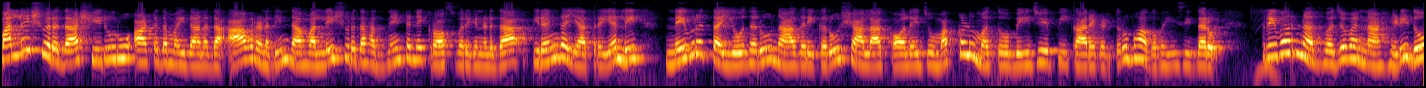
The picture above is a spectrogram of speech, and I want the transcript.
ಮಲ್ಲೇಶ್ವರದ ಶಿರೂರು ಆಟದ ಮೈದಾನದ ಆವರಣದಿಂದ ಮಲ್ಲೇಶ್ವರದ ಹದಿನೆಂಟನೇ ಕ್ರಾಸ್ವರೆಗೆ ನಡೆದ ತಿರಂಗ ಯಾತ್ರೆಯಲ್ಲಿ ನಿವೃತ್ತ ಯೋಧರು, ನಾಗರಿಕರು, ಶಾಲಾ, ಕಾಲೇಜು ಮಕ್ಕಳು ಮತ್ತು ಬಿಜೆಪಿ ಕಾರ್ಯಕರ್ತರು ಭಾಗವಹಿಸಿದ್ದರು. ತ್ರಿವರ್ಣ ಧ್ವಜವನ್ನ ಹಿಡಿದು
